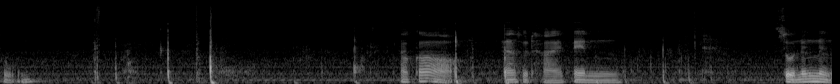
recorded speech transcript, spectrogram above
ศูนย์ แล้วก็อันสุดท้ายเป็นศูนย์หนึ่งหนึ่ง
